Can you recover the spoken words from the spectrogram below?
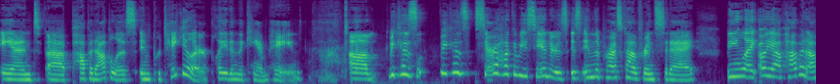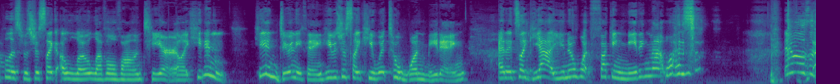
and uh, Papadopoulos, in particular, played in the campaign, um, because because Sarah Huckabee Sanders is in the press conference today being like, "Oh yeah, Papadopoulos was just like a low level volunteer. Like he didn't he didn't do anything. He was just like he went to one meeting." And it's like, "Yeah, you know what fucking meeting that was?" It was a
